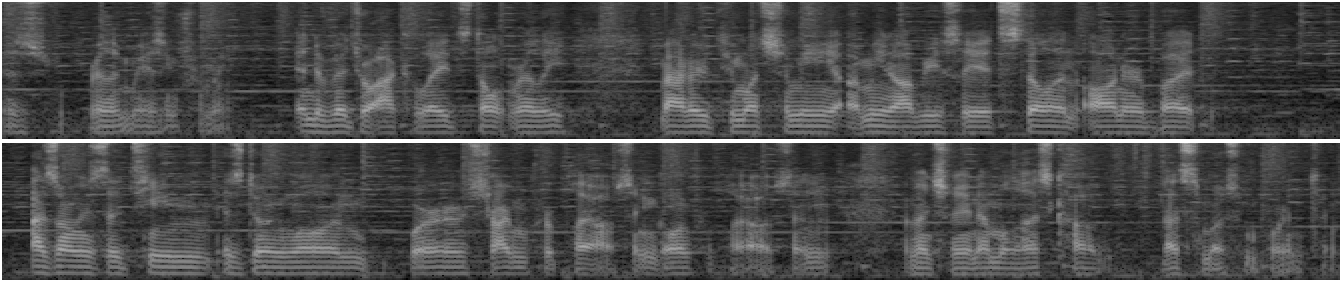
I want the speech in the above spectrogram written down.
is really amazing for me. Individual accolades don't really matter too much to me. I mean, obviously it's still an honor, but as long as the team is doing well and we're striving for playoffs and going for playoffs and eventually an MLS Cup, that's the most important thing.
